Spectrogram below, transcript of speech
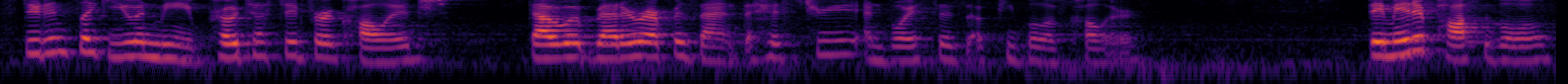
Students like you and me protested for a college that would better represent the history and voices of people of color. They made it possible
